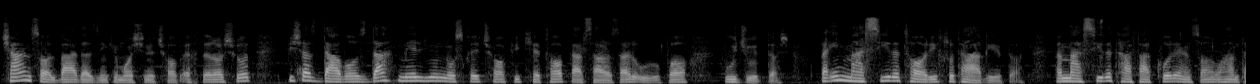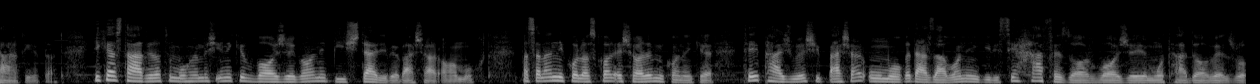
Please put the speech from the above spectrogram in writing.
چند سال بعد از اینکه ماشین چاپ اختراع شد بیش از دوازده میلیون نسخه چاپی کتاب در سراسر اروپا وجود داشت و این مسیر تاریخ رو تغییر داد و مسیر تفکر انسان رو هم تغییر داد. یکی از تغییرات مهمش اینه که واژگان بیشتری به بشر آموخت. مثلا نیکولاس کار اشاره می‌کنه که طی پژوهشی بشر اون موقع در زبان انگلیسی 7000 واژه متداول رو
